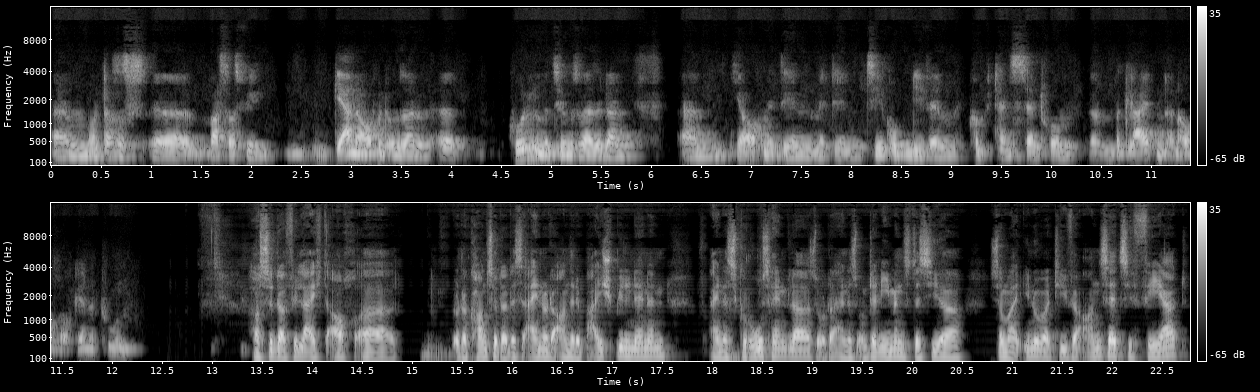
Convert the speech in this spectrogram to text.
Ähm, und das ist äh, was, was wir gerne auch mit unseren äh, Kunden beziehungsweise dann ähm, ja auch mit den, mit den Zielgruppen, die wir im Kompetenzzentrum ähm, begleiten, dann auch, auch gerne tun. Hast du da vielleicht auch äh, oder kannst du da das ein oder andere Beispiel nennen eines Großhändlers oder eines Unternehmens, das hier, ich sag mal, innovative Ansätze fährt,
